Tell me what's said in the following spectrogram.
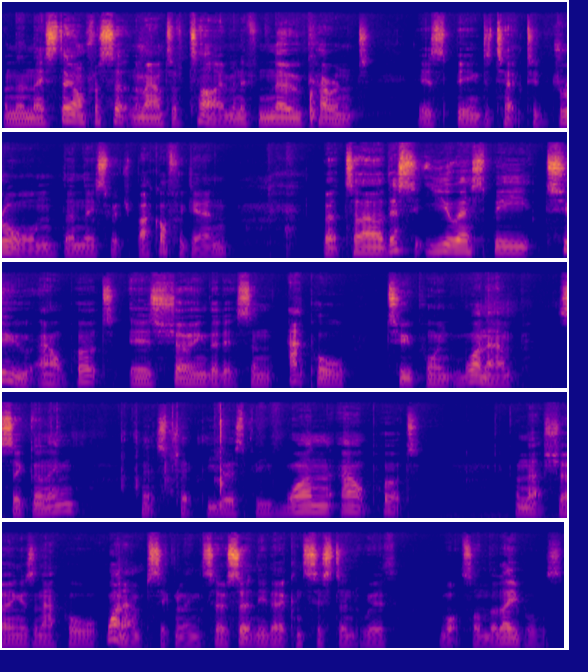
and then they stay on for a certain amount of time and if no current is being detected drawn, then they switch back off again. But uh, this USB 2 output is showing that it's an Apple 2.1 amp signaling. Let's check the USB 1 output, and that's showing as an Apple 1 amp signaling. So certainly they're consistent with what's on the labels.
